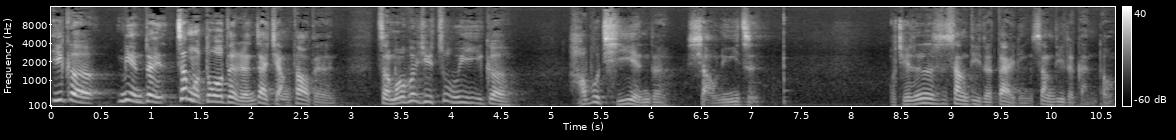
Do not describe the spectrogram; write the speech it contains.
一个面对这么多的人在讲道的人，怎么会去注意一个？毫不起眼的小女子，我觉得那是上帝的带领，上帝的感动。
